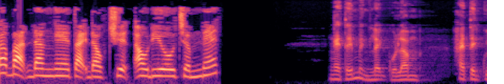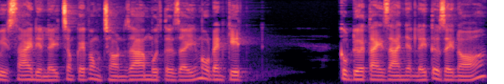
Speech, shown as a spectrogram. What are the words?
Các bạn đang nghe tại đọc chuyện audio.net Nghe thấy mệnh lệnh của Lâm, hai tên quỷ sai liền lấy trong cái vòng tròn ra một tờ giấy màu đen kịt. Cậu đưa tay ra nhận lấy tờ giấy đó,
